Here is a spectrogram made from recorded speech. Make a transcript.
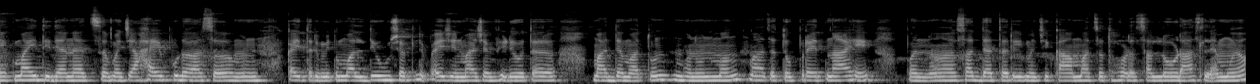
एक माहिती देण्याचं म्हणजे आहे पुढं असं काहीतरी मी तुम्हाला देऊ शकले पाहिजे. माझ्या व्हिडिओ तर माध्यमातून म्हणून मग माझा तो प्रयत्न आहे. पण सध्या तरी म्हणजे कामाचा थोडासा लोड असल्यामुळं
